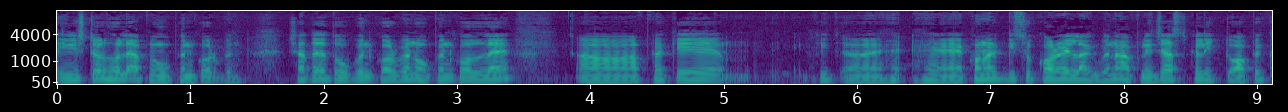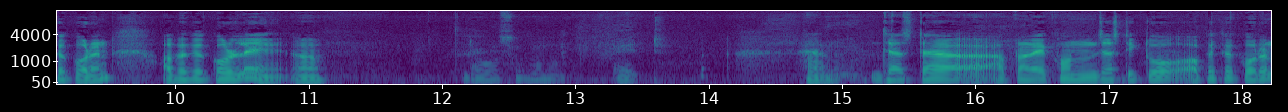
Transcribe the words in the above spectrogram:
ইনস্টল হলে আপনি ওপেন করবেন। সাথে সাথে ওপেন করবেন। ওপেন করলে আপনাকে হ্যাঁ- হ্যাঁ এখন আর কিছু করাই লাগবে না। আপনি জাস্ট খালি একটু অপেক্ষা করেন। অপেক্ষা করলে এইট হ্যাঁ জাস্ট আপনার এখন জাস্ট একটু অপেক্ষা করেন,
